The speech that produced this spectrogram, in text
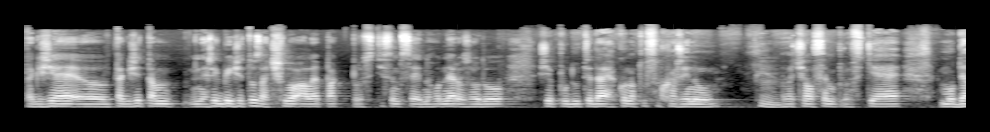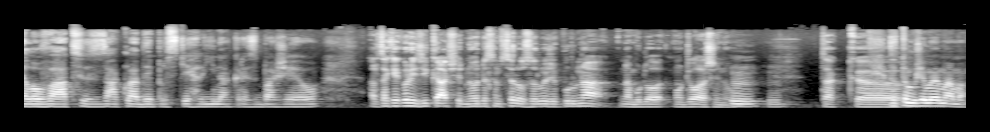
Takže, eh, takže tam neřekl bych, že to začalo, ale pak prostě jsem se jednoho dne rozhodl, že půjdu teda jako na tu sochařinu Hmm. A začal jsem prostě modelovat základy, prostě hlína, kresba, že jo. Ale tak jako když říkáš, jednoho dne jsem se rozhodl, že půjdu na, na model, modelařinu, hmm, hmm. tak... Uh... Za to může moje máma.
